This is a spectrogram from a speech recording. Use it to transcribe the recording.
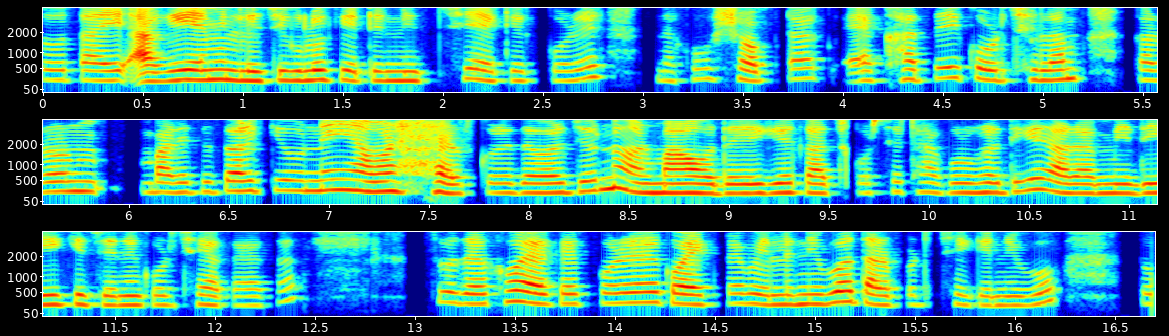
তো তাই আগেই আমি লিচিগুলো কেটে নিচ্ছি এক এক করে। দেখো সবটা এক হাতেই করছিলাম, কারণ বাড়িতে তো আর কেউ নেই আমার হেল্প করে দেওয়ার জন্য। আর মা ওদিকে কাজ করছে ঠাকুর ঘর দিকে, আর আমি এদিকে কিচেনে করছি একা একা। সো দেখো এক এক করে কয়েকটা বেলে নিব, তারপর ছেঁকে নিব। তো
